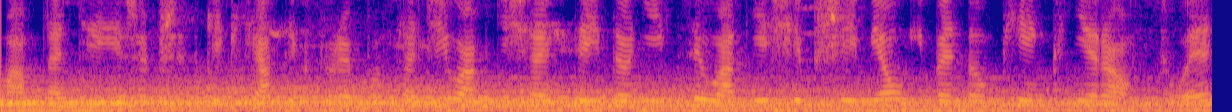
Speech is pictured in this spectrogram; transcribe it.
Mam nadzieję, że wszystkie kwiaty, które posadziłam dzisiaj w tej donicy, ładnie się przyjmią i będą pięknie rosły.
